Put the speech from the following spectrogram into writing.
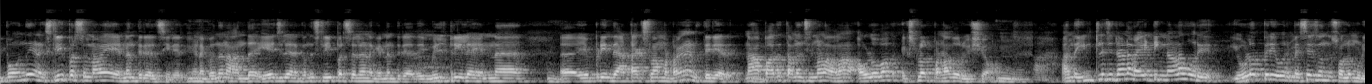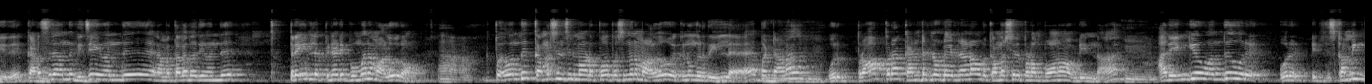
இப்போ வந்து எனக்கு ஸ்லீப்பர் செல்லாமே என்னன்னு தெரியாது சீனியர் எனக்கு வந்து நான் அந்த ஏஜ்ல எனக்கு வந்து ஸ்லீப்பர் செல்லாம் எனக்கு என்னன்னு தெரியாது. மிலிட்ரியில என்ன எப்படி இந்த அட்டாக்ஸ்லாம் பண்றாங்க எனக்கு தெரியாது. நான் பார்த்து தமிழ் சினிமாவில் அதெல்லாம் அவ்வளோவா எக்ஸ்ப்ளோர் பண்ணாத ஒரு விஷயம். அந்த இன்டெலிஜென்ட்டான ரைட்டிங்னால ஒரு எவ்வளவு பெரிய ஒரு மெசேஜ் வந்து சொல்ல முடியுது. கடைசியில வந்து விஜய் வந்து நம்ம தளபதி வந்து ட்ரெயின்ல பின்னாடி போகும்போது நம்ம அழுகுறோம். இப்போ வந்து கமர்ஷியல் சினிமாவோட பர்பஸ் வந்து நம்ம அளவு வைக்கணுங்கிறது இல்ல. பட் ஆனா ஒரு ப்ராப்பரா கண்டென்ட் ஒரு கமர்ஷியல் படம் போனோம் அப்படின்னா அது எங்கேயோ வந்து ஒரு ஒரு it's coming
